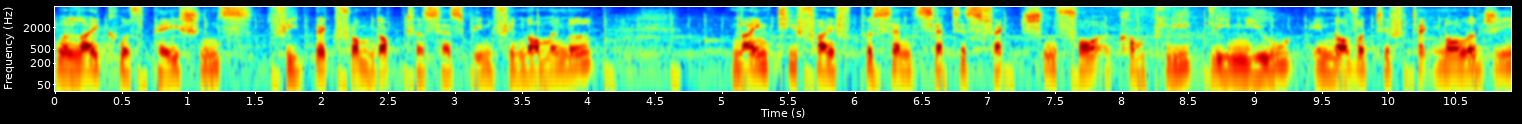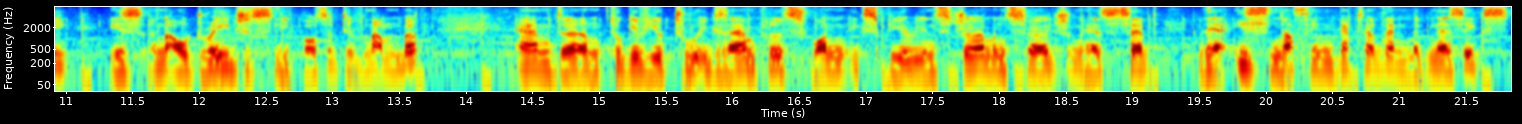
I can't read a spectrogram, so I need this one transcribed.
Well, like with patients, feedback from doctors has been phenomenal. 95% satisfaction for a completely new, innovative technology is an outrageously positive number. And um, to give you two examples, one experienced German surgeon has said there is nothing better than Magnezix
